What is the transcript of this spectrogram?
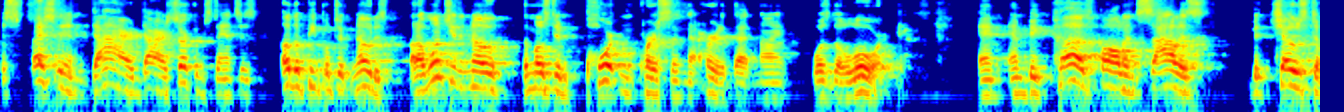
especially in dire, dire circumstances, Other people took notice. But I want you to know the most important person that heard it that night was the Lord. And, and because Paul and Silas chose to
